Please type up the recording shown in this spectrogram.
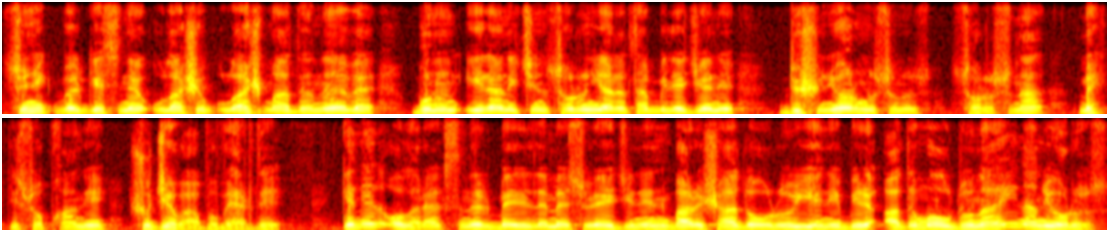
Sünik bölgesine ulaşıp ulaşmadığını ve bunun İran için sorun yaratabileceğini düşünüyor musunuz sorusuna Mehdi Sobhani şu cevabı verdi. Genel olarak sınır belirleme sürecinin barışa doğru yeni bir adım olduğuna inanıyoruz.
